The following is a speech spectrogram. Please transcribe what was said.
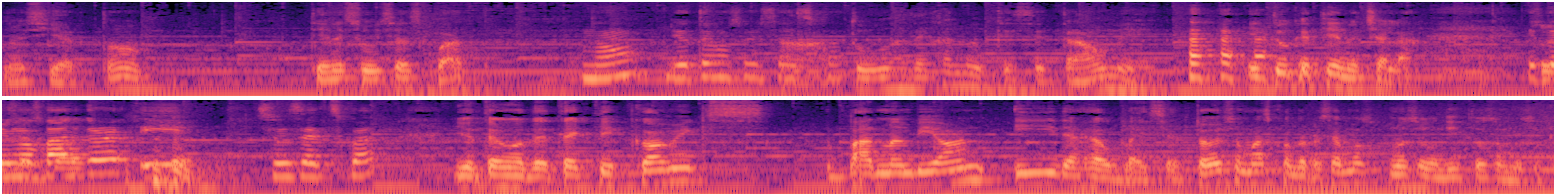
No es cierto. ¿Tienes Suicide Squad? No, yo tengo Suicide Ah, Squad. tú déjalo que se traume. ¿Y tú qué tienes, Chela? Y Suicide tengo Squad. Batgirl y Suicide Squad. Yo tengo Detective Comics, Batman Beyond y The Hellblazer. Todo eso más cuando regresemos unos segunditos de música.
